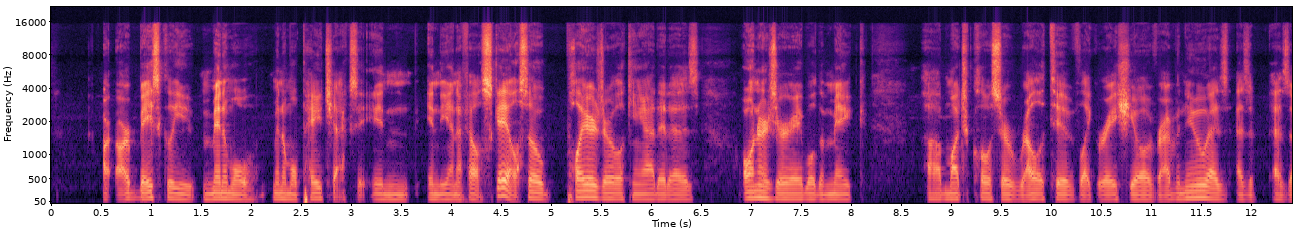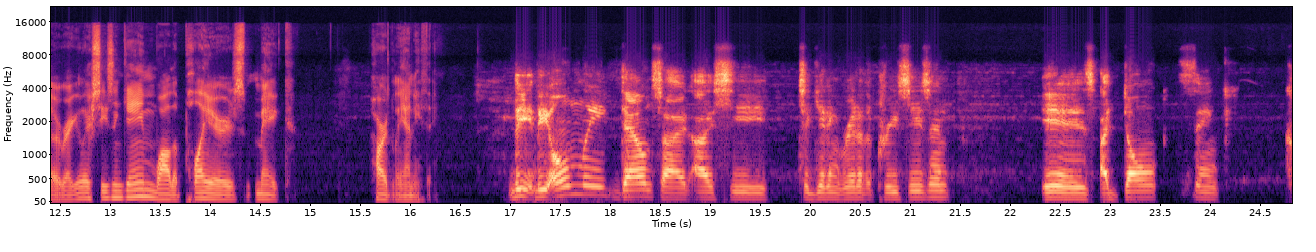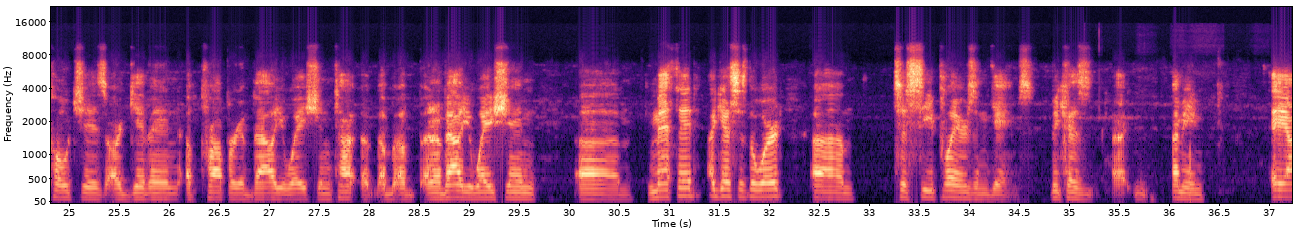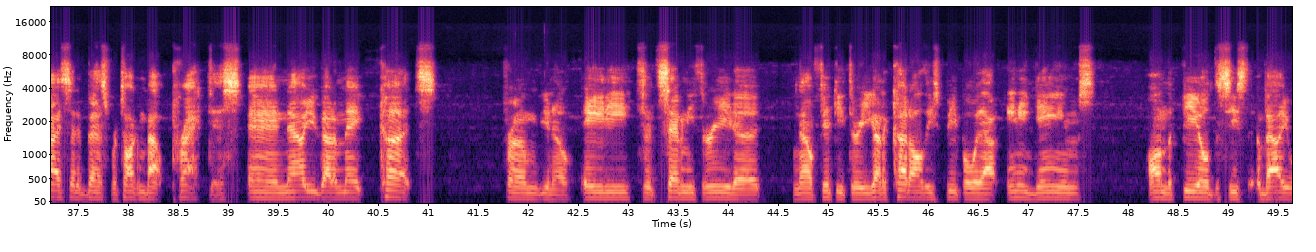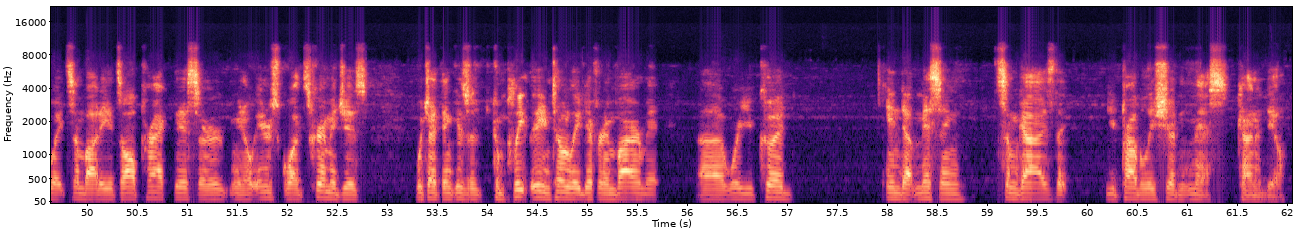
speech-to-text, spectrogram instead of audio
are, are basically minimal minimal paychecks in in the NFL scale. So players are looking at it as owners are able to make a much closer relative like ratio of revenue as as a as a regular season game, while the players make hardly anything. The the only downside I see to getting rid of the preseason is I don't think coaches are given a proper evaluation, an evaluation um, method, I guess is the word, um, to see players in games. Because, uh, I mean, AI said it best. We're talking about practice, and now you got to make cuts from you know 80 to 73 to now 53. You got to cut all these people without any games on the field to see evaluate somebody. It's all practice or you know inter squad scrimmages, which I think is a completely and totally different environment uh, where you could end up missing some guys that you probably shouldn't miss kind of deal.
